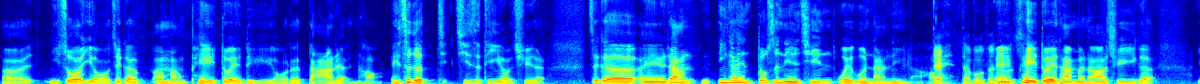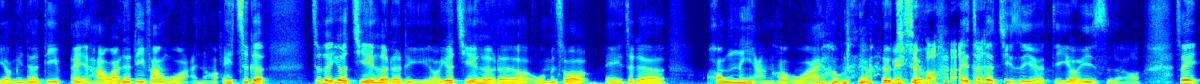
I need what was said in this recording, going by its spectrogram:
呃，你说有这个帮忙配对旅游的达人哈、诶，这个其其实挺有趣的。这个诶，让应该都是年轻未婚男女了哈。对，大部分哎、配对他们，然后去一个有名的地，哎、好玩的地方玩，然后哎、这个这个又结合了旅游，又结合了我们说，哎、这个红娘哈，我爱红娘的没错，哎、这个其实也挺有意思的哦。所以，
